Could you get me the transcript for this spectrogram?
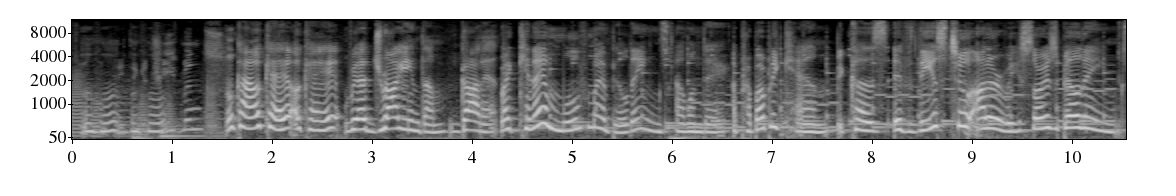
'em. gems through completing achievements, Okay, okay, okay. We are dragging them. Got it. Wait, can I move my buildings? I wonder. I probably can. Because if these two other resource buildings,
